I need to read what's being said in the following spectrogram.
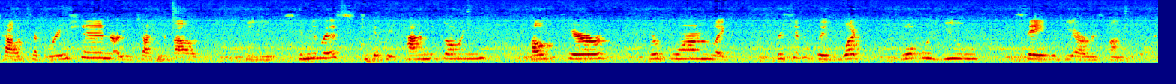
child separation? Are you talking about the stimulus to get the economy going? Healthcare reform? Like, specifically, what what would you say would be our responsibility?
